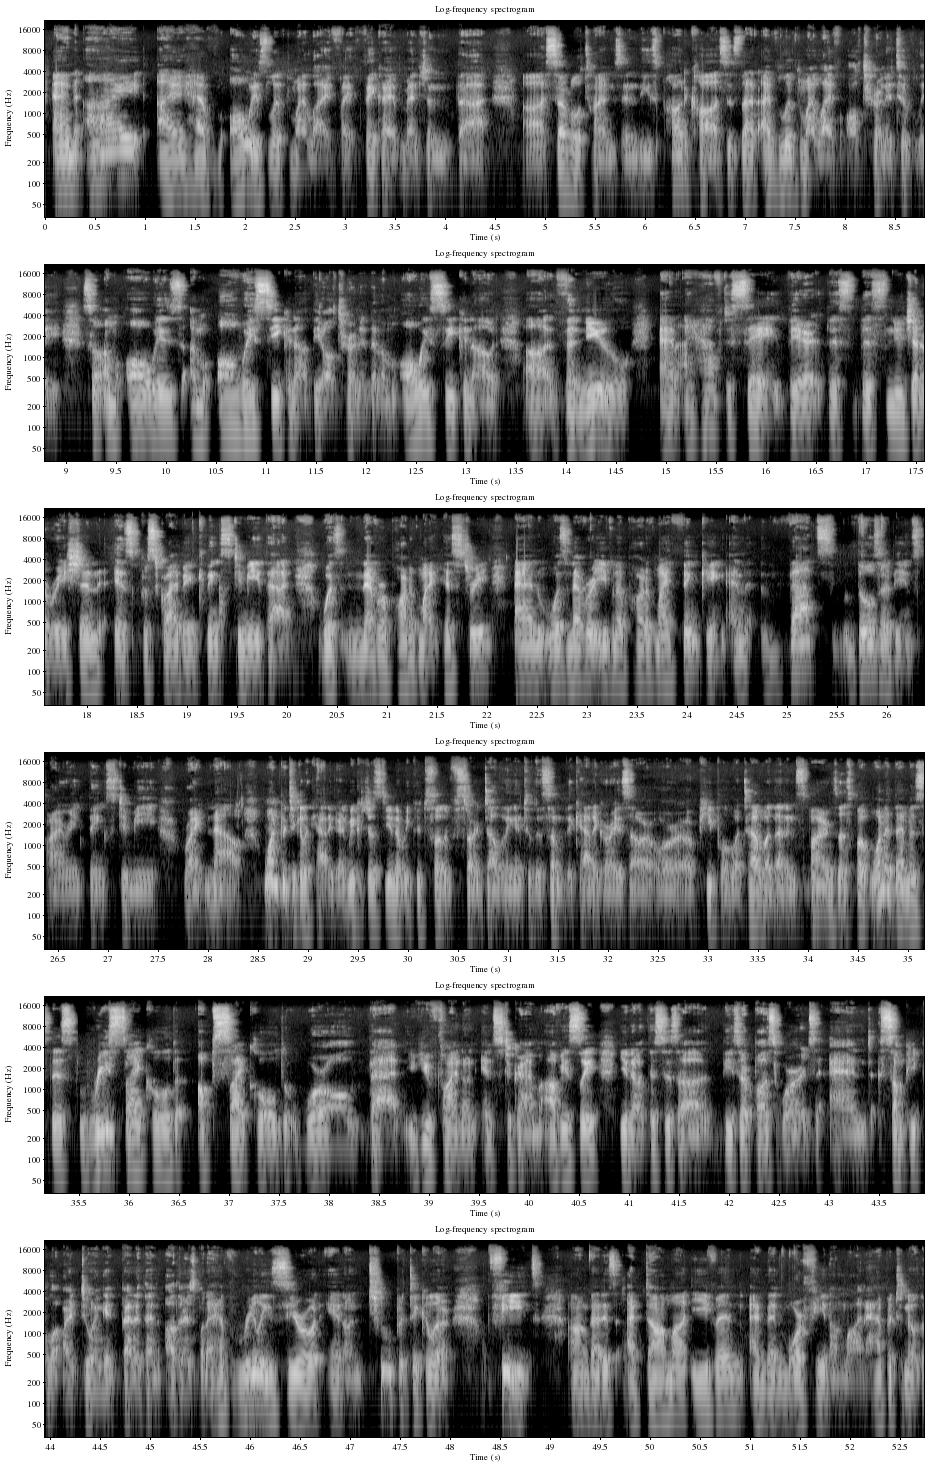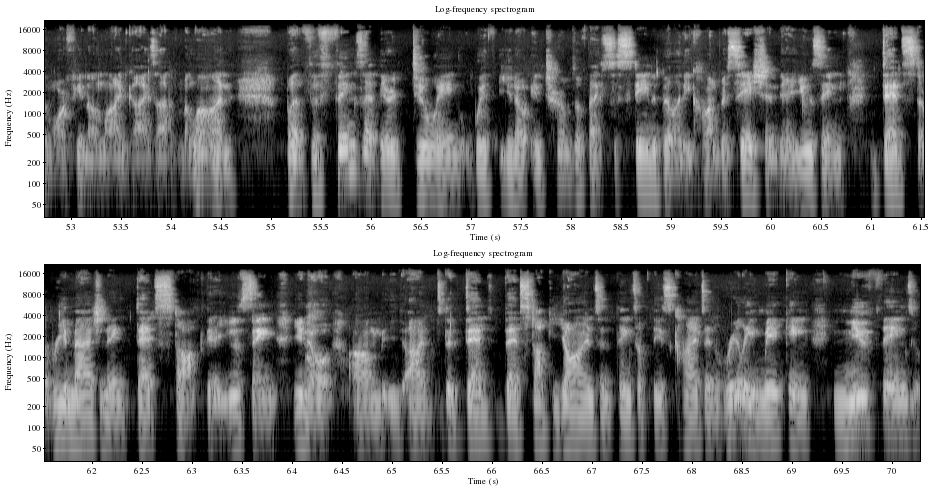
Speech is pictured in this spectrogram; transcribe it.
And I, I have always lived my life. I think I have mentioned that uh, several times in these podcasts. Is that I've lived my life alternatively. So I'm always, I'm always seeking out the alternative. I'm always seeking out uh, the new. And I have to say, there this this new generation is prescribing things to me that was never part of my history and was never even a part of my thinking. And that's those are the inspiring things to me right now. One particular category, and we could just you know we could sort of start delving into the, some of the categories or, or, or people, whatever that inspires us. But one of them is this recycled, upcycled world that you find on Instagram. Obviously, you know this is a these are buzzwords, and some people are doing it better than others. But I have really zeroed in on two particular feeds. Um, that is Adama Even, and then Morphine Online. I happen to know the Morphine Online guys out of Milan, but the things that they're doing with you know in terms of that sustainability conversation, they're using dead st- reimagining dead stock. They're using you know um, uh, the dead dead stock yarns and things of these kinds, and really making new things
